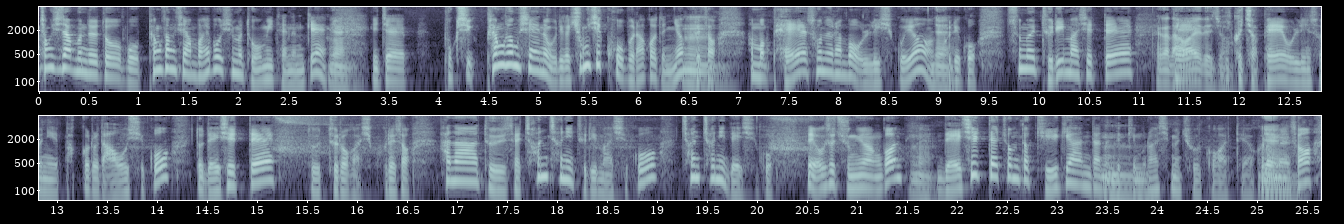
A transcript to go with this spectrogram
청취자분들도 뭐 평상시에 한번 해보시면 도움이 되는 게 네. 이제 복식 평상시에는 우리가 흉식 호흡을 하거든요. 음. 그래서 한번 배에 손을 한번 올리시고요. 네. 그리고 숨을 들이마실 때 배가 배, 나와야 되죠. 그렇죠. 배에 올린 손이 밖으로 나오시고 또 내쉴 때 또 들어가시고 그래서 하나 둘 셋 천천히 들이마시고 천천히 내쉬고. 근데 여기서 중요한 건 네. 내쉴 때 좀 더 길게 한다는 음. 느낌으로 하시면 좋을 것 같아요. 그러면서 네.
